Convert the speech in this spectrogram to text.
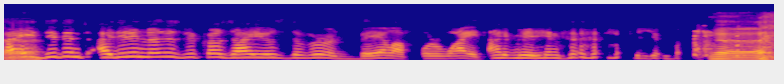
I Uh, didn't I didn't notice because I used the word Bella for white. I mean, you know, yeah.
